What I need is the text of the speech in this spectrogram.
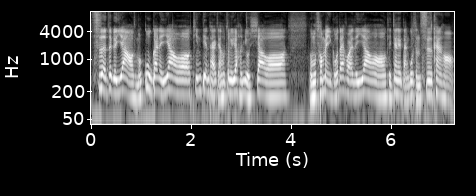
吃了这个药什么固肝的药哦，听电台讲说这个药很有效哦。我们从美国带回来的药哦，可以降低胆固醇，试试看哈、哦。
